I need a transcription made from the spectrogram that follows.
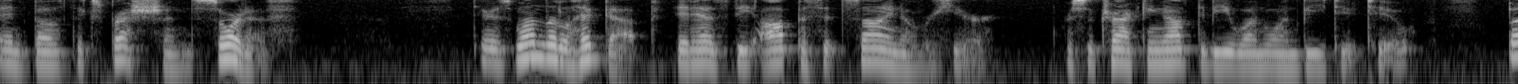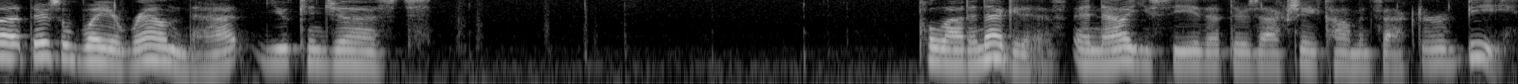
in both expressions, sort of. There's one little hiccup. It has the opposite sign over here. We're subtracting off the B11, B22. But there's a way around that. You can just pull out a negative, and now you see that there's actually a common factor of B,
